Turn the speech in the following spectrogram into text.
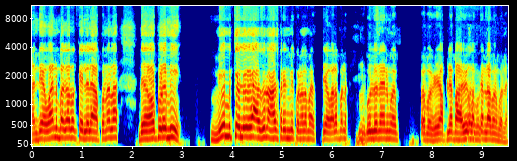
आणि देवानं बघा बघ केलेलं आहे. आपणाला देवापुढे मी मी केले अजून आजपर्यंत मी कोणाला मा- देवाला पण बोललो नाही आणि मग बघ, हे आपल्या भाविक बरोबर. भक्तांना पण बोलाय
